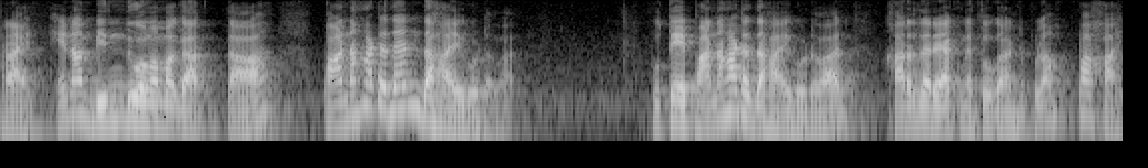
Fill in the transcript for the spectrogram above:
රයිට්. එහෙනම් බිඳුව මම ගත්තා 50ට දැන් 10 ගොඩවල්. පුතේ 50ට 10 ගොඩවල් කරදරයක් නැතුව ගන්න පුළුවන් 5යි.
